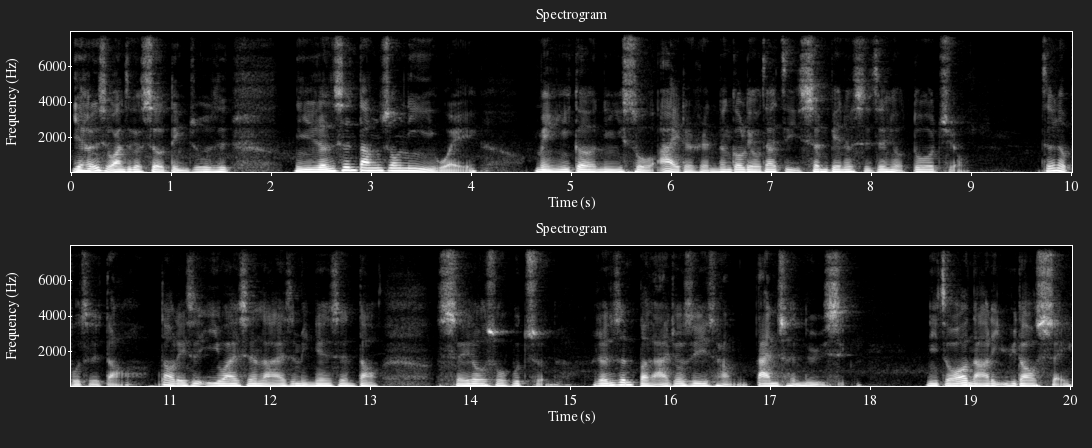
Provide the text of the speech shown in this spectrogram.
也很喜欢这个设定，就是你人生当中，你以为每一个你所爱的人能够留在自己身边的时间有多久？真的不知道，到底是意外先来还是明天先到，谁都说不准。人生本来就是一场单程旅行，你走到哪里遇到谁？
